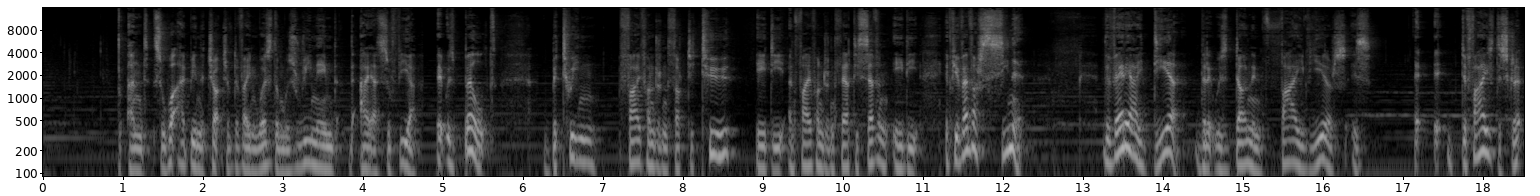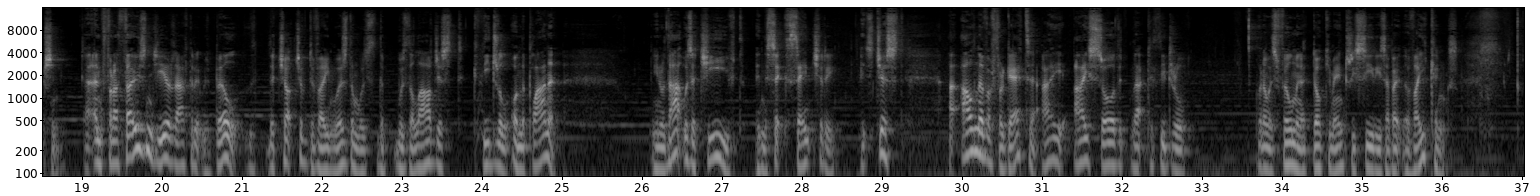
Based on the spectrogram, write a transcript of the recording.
And so, what had been the Church of Divine Wisdom was renamed the Hagia Sophia. It was built between 532 AD and 537 AD. If you've ever seen it, the very idea that it was done in five years is it, it defies description. And for a thousand years after it was built, the Church of Divine Wisdom was the was the largest cathedral on the planet. You know that was achieved in the sixth century. It's just I'll never forget it. I I saw the, that cathedral when I was filming a documentary series about the Vikings,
